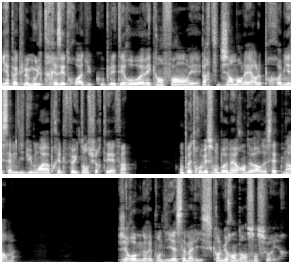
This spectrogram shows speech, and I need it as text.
n'y a pas que le moule très étroit du couple hétéro avec enfant et partie de jambes en l'air le premier samedi du mois après le feuilleton sur TF1. On peut trouver son bonheur en dehors de cette norme. Jérôme ne répondit à sa malice qu'en lui rendant son sourire.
